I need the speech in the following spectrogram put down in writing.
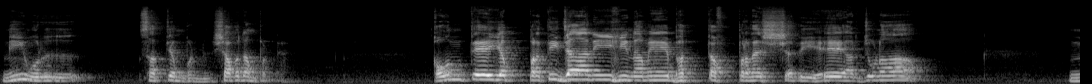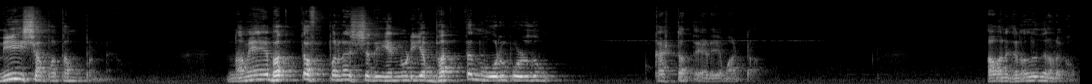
நீ ஒரு சத்தியம் பண்ணு சபதம் பண்ணு. கௌந்தேய பிரதிஜானீகி நமே பக்த பிரணஷதி ஹே அர்ஜுனா நீ சபதம் பண்ணு. நமே பக்த பிரணஷதி என்னுடைய பக்தன் ஒரு பொழுதும் கஷ்டத்தை அடைய மாட்டான். அவனுக்கு நல்லது நடக்கும்.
